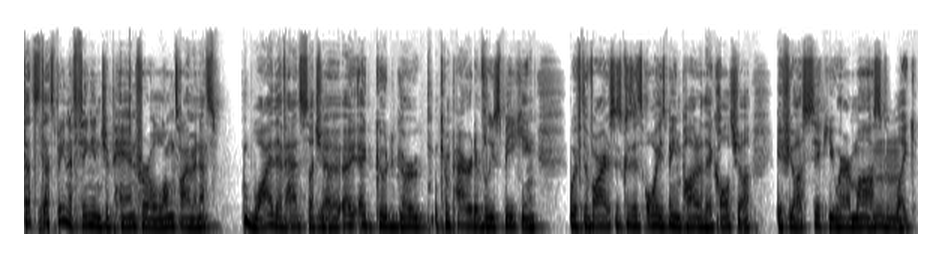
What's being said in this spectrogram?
that's Yeah. that's been a thing in Japan for a long time, and that's why they've had such a, a, a good go comparatively speaking with the viruses because it's always been part of their culture. If you are sick, you wear a mask. Mhm. Like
